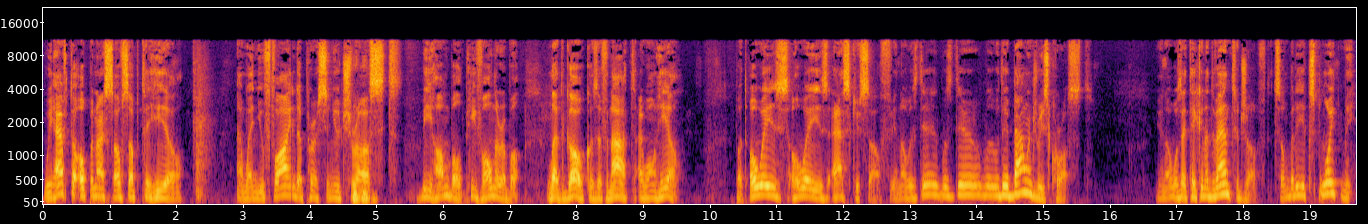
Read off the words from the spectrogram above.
We have to open ourselves up to heal. And when you find a person you mm-hmm. trust, be humble, be vulnerable, let go, because if not, I won't heal. But always, always ask yourself, you know, was there, was there, were there boundaries crossed? You know, was I taken advantage of? Did somebody exploit me?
